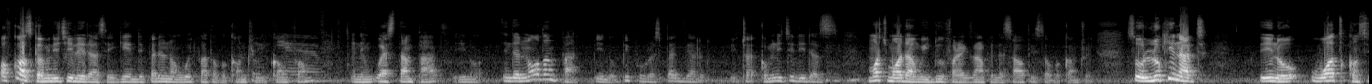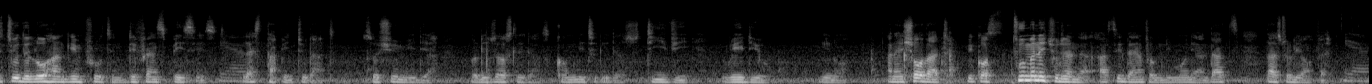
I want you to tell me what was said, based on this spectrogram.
of course community leaders again depending on which part of the country you come yeah. from in the western part you know in the northern part you know people respect their community leaders mm-hmm. much more than we do for example in the southeast of the country so looking at you know what constitute the low-hanging fruit in different spaces yeah. let's tap into that social media religious leaders community leaders tv radio you know and ensure that because too many children are still dying from pneumonia and that's that's really unfair yeah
